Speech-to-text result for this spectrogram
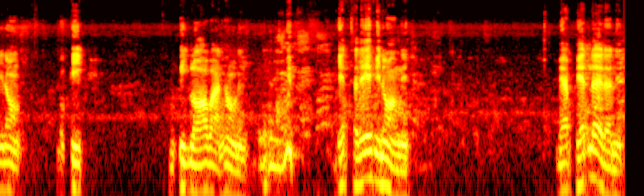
พี่น้องบักพริกบักพริกล้อบานเฮานี่เผ็ดทะเลพี่น้องนี่ แบบเผ็ดเลยล่ะนี่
